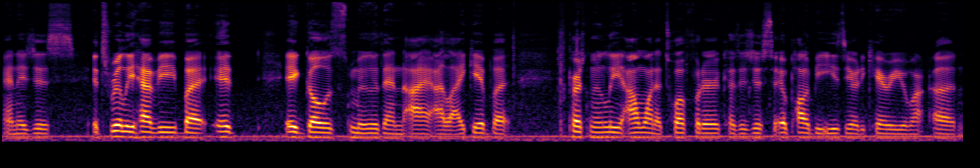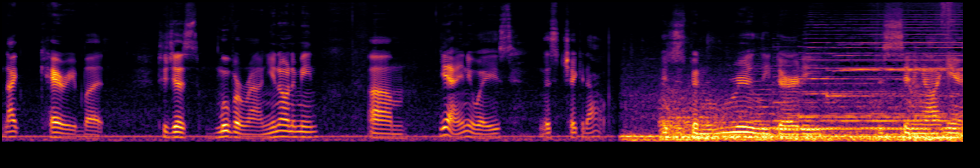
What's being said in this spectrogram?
and it just it's really heavy but it it goes smooth and I, I like it but personally I want a 12 footer because it's just it'll probably be easier to carry uh, not carry but to just move around you know what I mean? Um, yeah anyways let's check it out. It's just been really dirty just sitting out here.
